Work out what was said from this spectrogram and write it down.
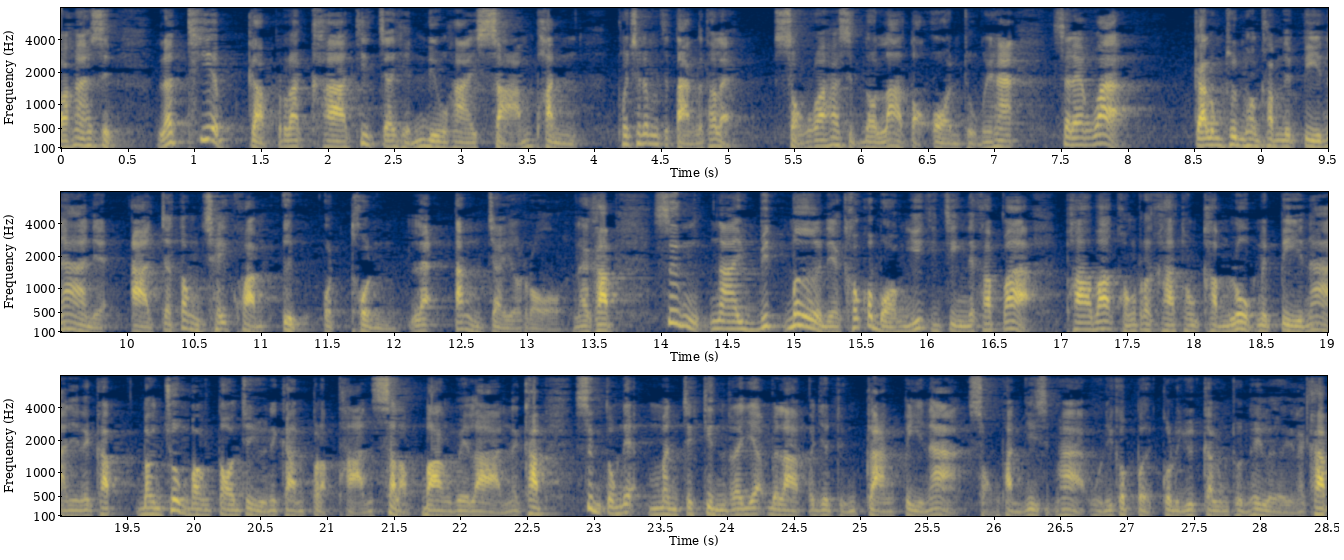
2,750 และเทียบกับราคาที่จะเห็นนิวไฮ3,000 เพราะฉะนั้นมันจะต่างกันเท่าไหร่ 250 ดอลลาร์ต่อออนถูกไหมฮะ แสดงว่า การลงทุนทองคำในปีหน้าเนี่ยอาจจะต้องใช้ความอึดอดทนและตั้งใจรอนะครับ ซึ่งนายวิทเมอร์เนี่ยเขาก็บอกอย่างนี้จริงๆนะครับว่าภาวะของราคาทองคำโลกในปีหน้านี่นะครับบางช่วงบางตอนจะอยู่ในการปรับฐานสลับบางเวลานะครับ ซึ่งตรงเนี้ยมันจะกินระยะเวลาไปจนถึงกลางปีหน้า 2025อันนี้ก็เปิดกลยุทธ์การลงทุนให้เลยนะครับ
